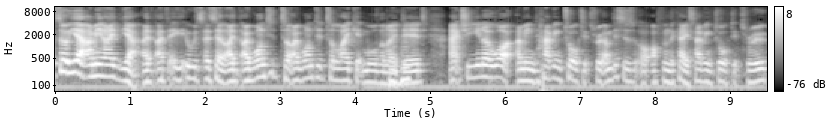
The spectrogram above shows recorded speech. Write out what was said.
So yeah, I mean, I yeah, I, I think it was. I said I, I wanted to. I wanted to like it more than Mm-hmm. I did. Actually, you know what? I mean, having talked it through. Um, this is often the case. Having talked it through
